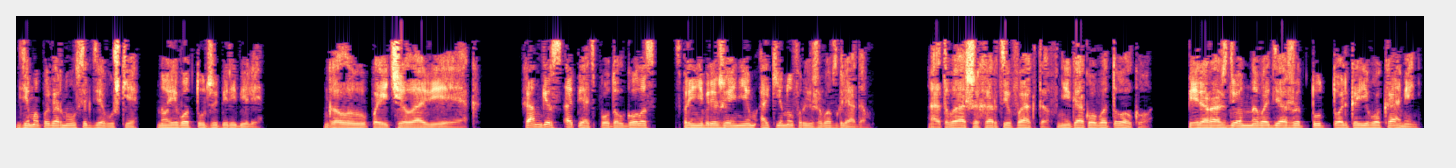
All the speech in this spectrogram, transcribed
Дима повернулся к девушке, но его тут же перебили. «Глупый человек!» Хангерс опять подал голос, с пренебрежением окинув рыжего взглядом. От ваших артефактов никакого толку. Перерожденного держит тут только его камень.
